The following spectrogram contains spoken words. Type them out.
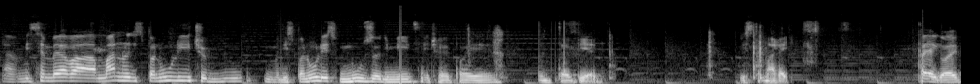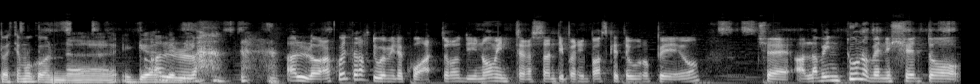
Ah, mi sembrava mano di Spanulic, mu- di Spanulis, muso di Mizic e poi punta ai piedi. Visto male. Prego, ripartiamo con eh, il grande Allora, allora, quel draft 2004 di nomi interessanti per il basket europeo, cioè alla 21 venne scelto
